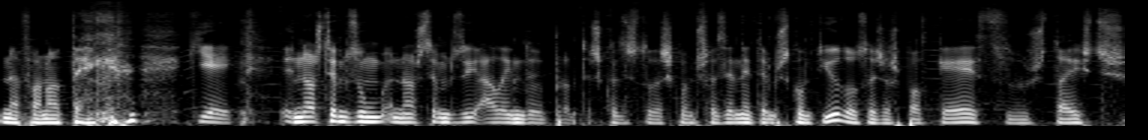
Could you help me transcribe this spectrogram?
na Fonoteca, que é, nós temos, um, nós temos além de, pronto, as coisas todas que vamos fazendo em termos de conteúdo, ou seja, os podcasts, os textos,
